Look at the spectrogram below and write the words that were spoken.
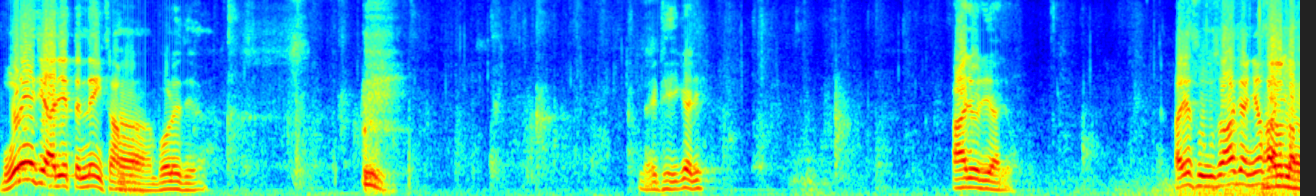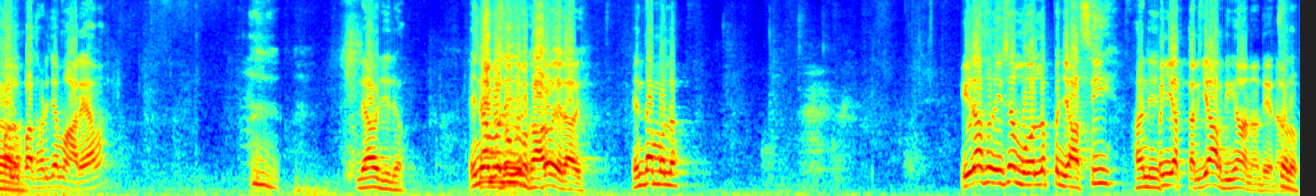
ਬੋਲੇ ਚ ਅਜੇ ਤਿੰਨੇ ਹੀ ਸਾਹਮਣੇ। ਹਾਂ ਬੋਲੇ ਦੇ ਆ। ਨਹੀਂ ਠੀਕ ਹੈ ਜੀ। ਆ ਜਾਓ ਜੀ ਆ ਜਾਓ। ਅਜੇ ਸੂਸਾ ਚ ਆਈਆਂ ਹਾਂਜੀ, ਤਾਂ ਲੱਪਾ ਹਾਂ। ਲੁੱਪਾ ਥੋੜਾ ਜਿਹਾ ਮਾਰਿਆ ਵਾ। ਲਿਆਓ ਜੀ ਲਿਆਓ। ਇਹਨਾਂ ਮੁੱਲ ਜੀ- ਵਿਖਾ ਲਓ ਇਹਦਾ ਵੀ। ਇਹਦਾ ਮੁੱਲ। ਇਹਦਾ ਸੰਦੀਪ ਸਿੰਘ ਮੁੱਲ 85 ਹਾਂਜੀ। 75000 ਦੀ ਹਾਂ ਨਾ ਦੇ ਦਾਂ ਚਲੋ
